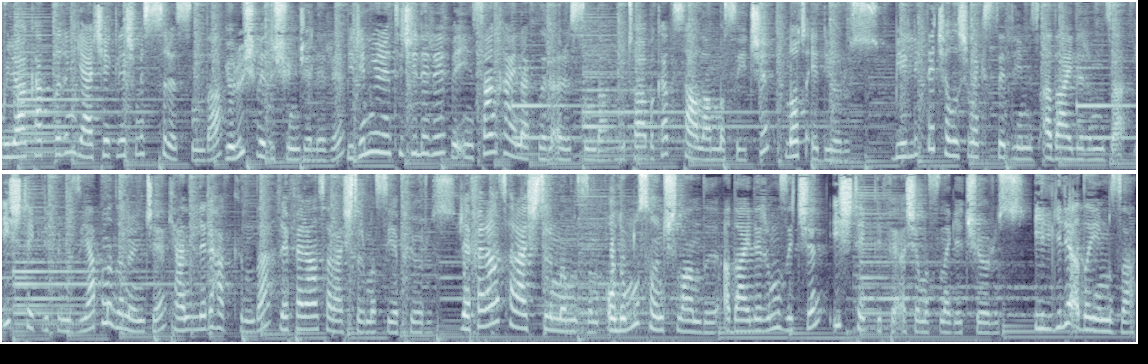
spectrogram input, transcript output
Mülakatların gerçekleşmesi sırasında görüş ve düşünceleri, birim yöneticileri ve insan kaynakları arasında mutabakat sağlanması için not ediyoruz. Birlikte çalışmak istediğimiz adaylarımıza iş teklifimizi yapmadan önce kendileri hakkında referans araştırması yapıyoruz. Referans araştırmamızın olumlu sonuçlandığı adaylarımız için iş teklifi aşamasına geçiyoruz. İlgili adayımıza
